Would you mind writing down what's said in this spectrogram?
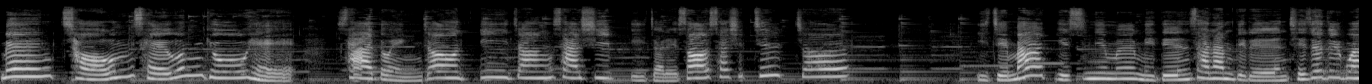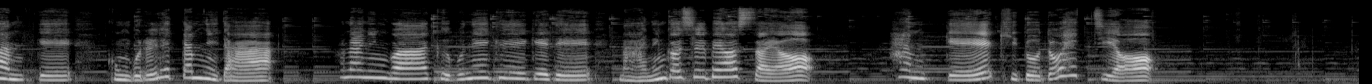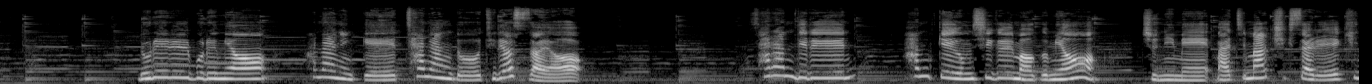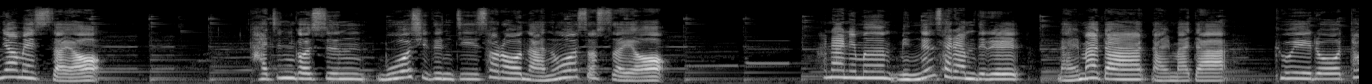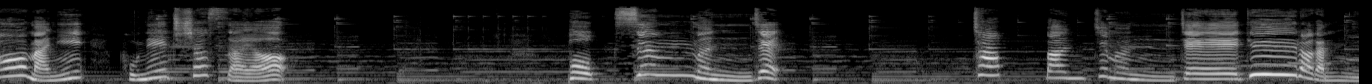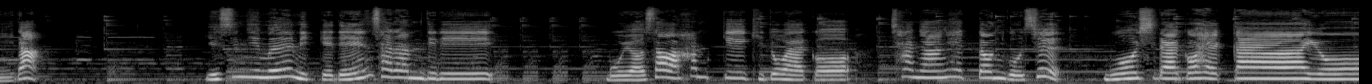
맨 처음 세운 교회 사도행전 2장 42절에서 47절 이제 막 예수님을 믿은 사람들은 제자들과 함께 공부를 했답니다. 하나님과 그분의 계획에 대해 많은 것을 배웠어요. 함께 기도도 했지요. 노래를 부르며 하나님께 찬양도 드렸어요. 사람들은 함께 음식을 먹으며 주님의 마지막 식사를 기념했어요. 가진 것은 무엇이든지 서로 나누어 썼어요. 하나님은 믿는 사람들을 날마다 날마다 교회로 더 많이 보내주셨어요. 복습 문제. 첫 번째 문제 들어갑니다. 예수님을 믿게 된 사람들이 모여서 함께 기도하고 찬양했던 곳을 무엇이라고 할까요?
